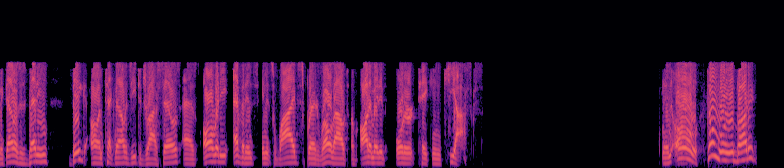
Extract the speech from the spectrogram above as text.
McDonald's is betting big on technology to drive sales as already evidenced in its widespread rollout of automated order-taking kiosks. And oh, don't worry about it.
